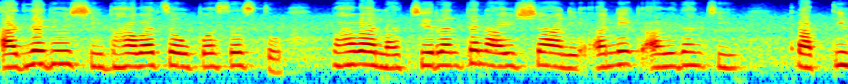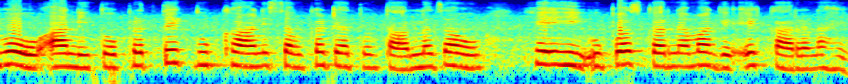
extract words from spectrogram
आदल्या दिवशी भावाचा उपवास असतो. भावाला चिरंतन आयुष्य आणि अनेक आयुधांची प्राप्ती हो आणि तो प्रत्येक दुःख आणि संकट यातून तारला जावो हेही उपवास करण्यामागे एक कारण आहे.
